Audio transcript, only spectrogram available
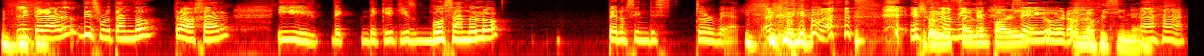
literal, disfrutando trabajar y de, de que gozándolo, pero sin disturbar a nadie más. En un ambiente party seguro. En la oficina. Ajá.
